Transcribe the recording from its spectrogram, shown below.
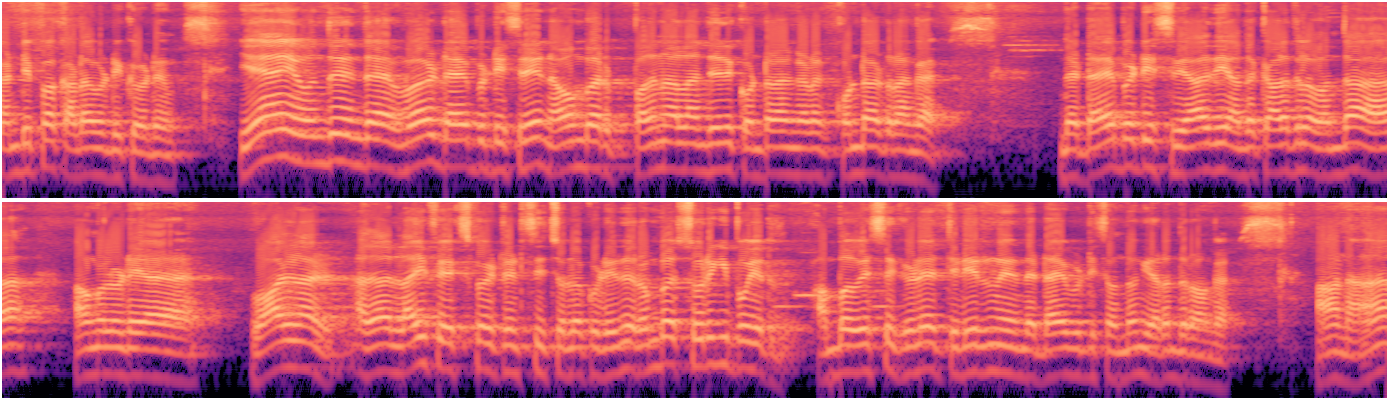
கண்டிப்பாக கடைபிடிக்க வேண்டும். ஏன் வந்து இந்த வேர்ல்ட் டயபெட்டிஸ் டே நவம்பர் பதினாலாம் தேதி கொண்டாடுறாங்க கொண்டாடுறாங்க? இந்த டயபெட்டிஸ் வியாதி அந்த காலத்தில் வந்தால் அவங்களுடைய வாழ்நாள் அதாவது லைஃப் எக்ஸ்பெக்டன்சி சொல்லக்கூடியது ரொம்ப சுருங்கி போயிடுது. ஐம்பது வயசுக்குள்ளே திடீர்னு இந்த டயபெட்டிஸ் வந்தவங்க இறந்துருவாங்க. ஆனால்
